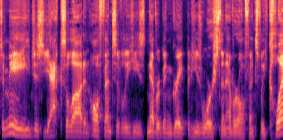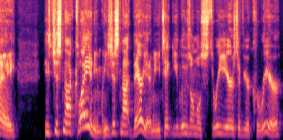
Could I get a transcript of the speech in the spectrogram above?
to me, he just yaks a lot, and offensively, he's never been great, but he's worse than ever offensively. Clay, he's just not Clay anymore. He's just not there yet. I mean, you take you lose almost three years of your career.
